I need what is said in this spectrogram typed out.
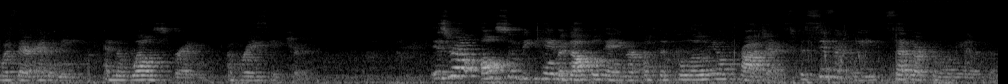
was their enemy and the wellspring of race hatred. Israel also became a doppelganger of the colonial project, specifically settler colonialism.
